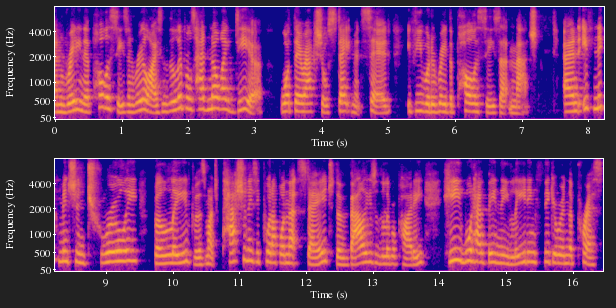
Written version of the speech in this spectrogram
and reading their policies and realizing the Liberals had no idea what their actual statement said if you were to read the policies that match. And if Nick Minchin truly believed with as much passion as he put up on that stage the values of the Liberal Party, he would have been the leading figure in the press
